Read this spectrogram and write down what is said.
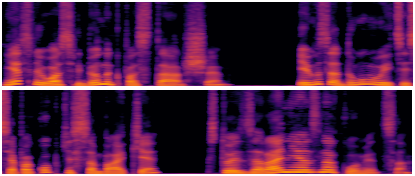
Если у вас ребенок постарше, и вы задумываетесь о покупке собаки, стоит заранее ознакомиться,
